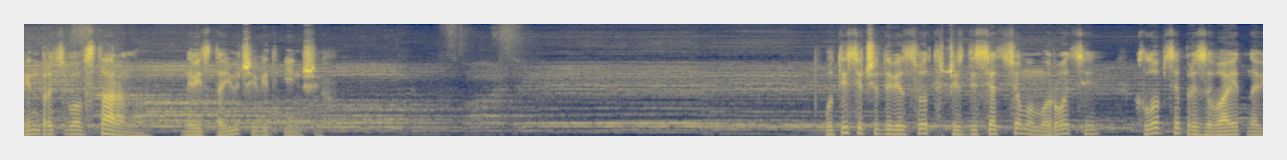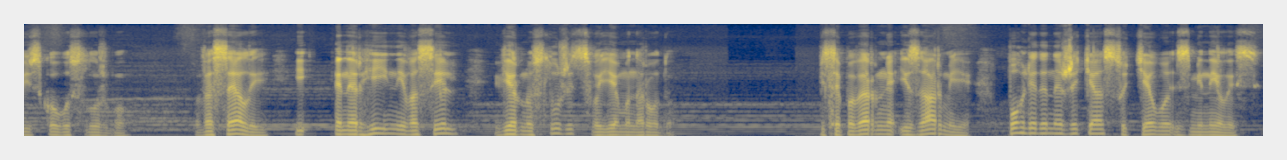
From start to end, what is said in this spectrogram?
Він працював старано, не відстаючи від інших. У 1967 році хлопця призивають на військову службу. Веселий і енергійний Василь вірно служить своєму народу. Після повернення із армії погляди на життя суттєво змінились.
